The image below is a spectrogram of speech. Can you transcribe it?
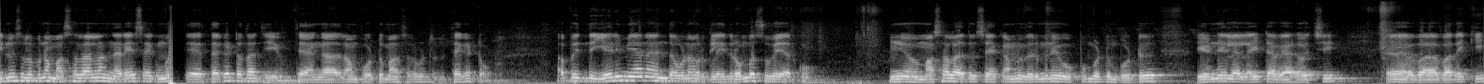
இன்னும் சொல்லப்போனால் மசாலாலாம் நிறைய சேர்க்கும்போது தே திகட்ட தான் செய்யும். தேங்காய் அதெல்லாம் போட்டு மசாலா போட்டு திகட்டும். அப்போ இந்த எளிமையான இந்த உணவு இருக்குல்ல இது ரொம்ப சுவையாக இருக்கும். நீங்கள் மசாலா எதுவும் சேர்க்காம வெறுமனே உப்பு மட்டும் போட்டு எண்ணெயில் லைட்டாக வேக வச்சு வ வதக்கி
